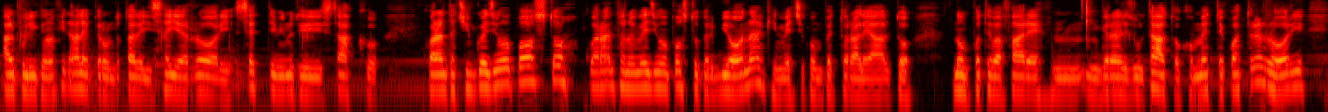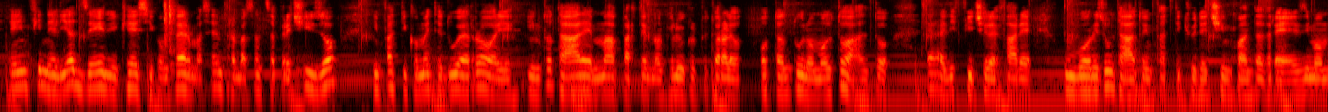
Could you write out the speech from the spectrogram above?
al poligono finale per un totale di 6 errori, 7 minuti di distacco 45 posto, 49 posto per Biona che invece con pettorale alto non poteva fare un gran risultato, commette 4 errori e infine Liazzedi che si conferma sempre abbastanza preciso, infatti commette 2 errori in totale, ma partendo anche lui col pettorale 81 molto alto era difficile fare un buon risultato, infatti chiude 53esimo.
